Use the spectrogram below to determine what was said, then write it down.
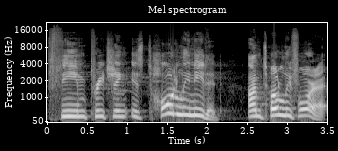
theme preaching is totally needed. I'm totally for it.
